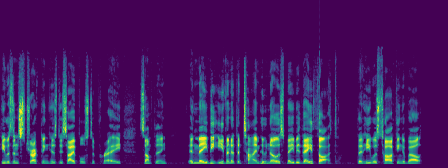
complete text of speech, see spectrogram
He was instructing his disciples to pray something. And maybe even at the time, who knows, maybe they thought that he was talking about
